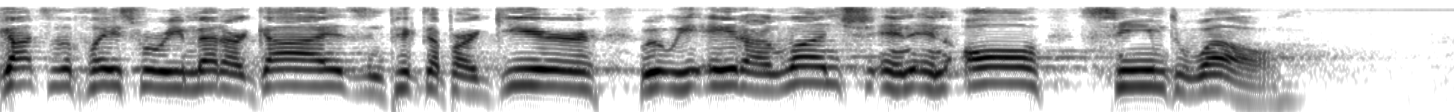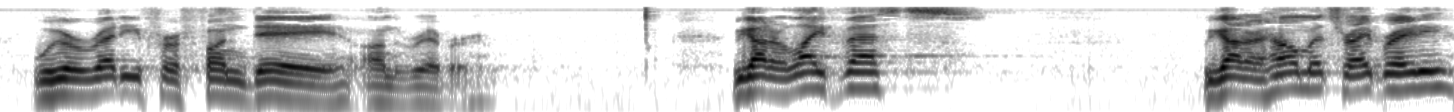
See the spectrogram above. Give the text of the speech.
got to the place where we met our guides and picked up our gear. We, we ate our lunch and, and all seemed well. We were ready for a fun day on the river. We got our life vests. We got our helmets, right, Brady?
